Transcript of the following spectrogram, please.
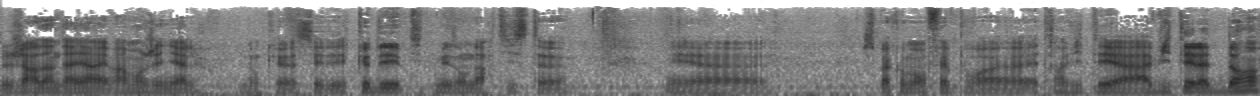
le jardin derrière est vraiment génial. Donc euh, c'est que des petites maisons d'artistes et je sais pas comment on fait pour euh, être invité à habiter là-dedans.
